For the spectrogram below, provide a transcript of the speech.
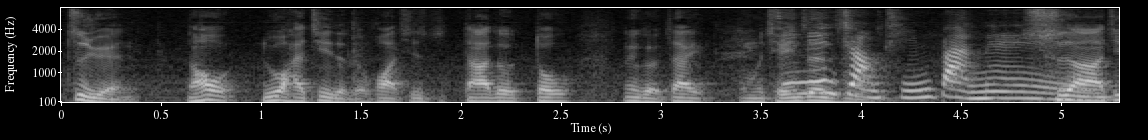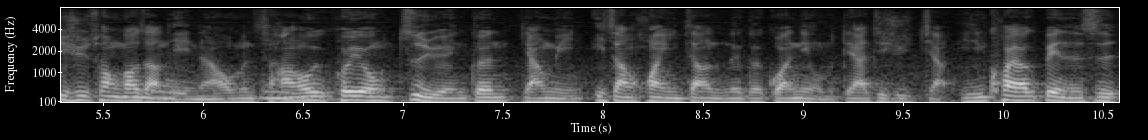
智源。然后，如果还记得的话，其实大家都都那个在我们前一阵涨停板呢，是啊，继续创高涨停啊。我们常常会会用智源跟阳明一张换一张的那个观念，我们等下继续讲，已经快要变成是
